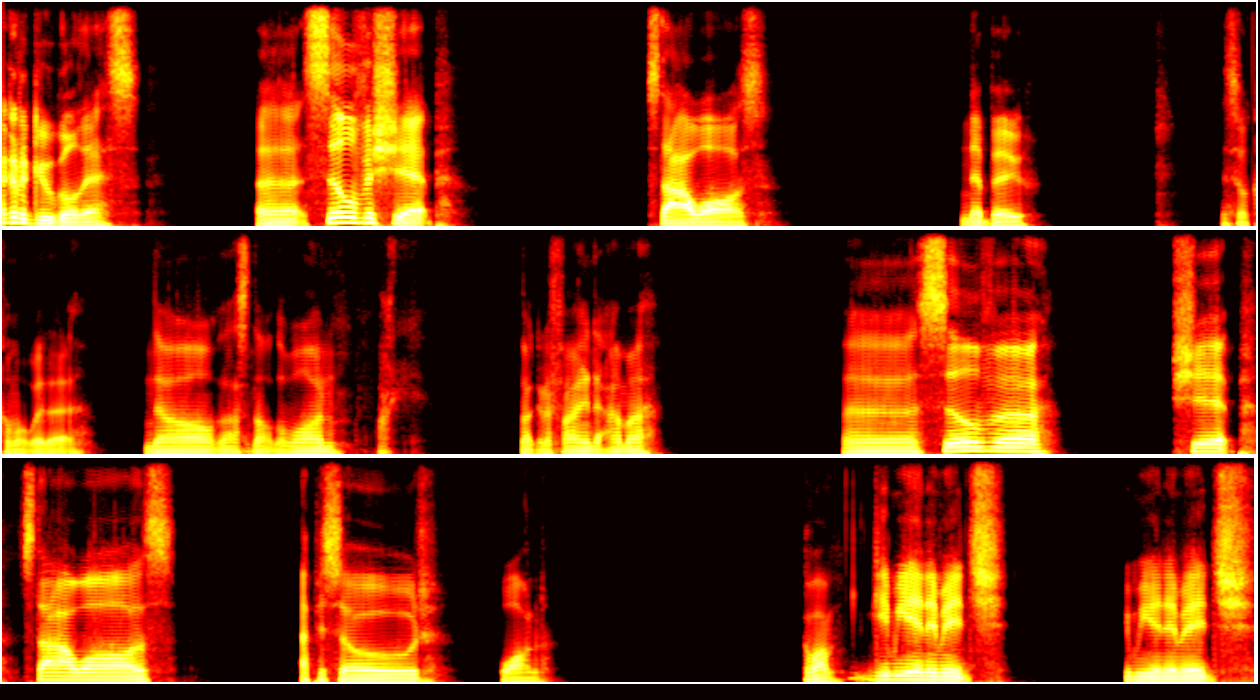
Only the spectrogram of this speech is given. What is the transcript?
I gotta Google this. Uh, Silver Ship, Star Wars, Naboo. This will come up with it. No, that's not the one. Fuck. Not gonna find it, am I? Uh, Silver Ship, Star Wars, Episode 1. Come on, give me an image. Give me an image.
